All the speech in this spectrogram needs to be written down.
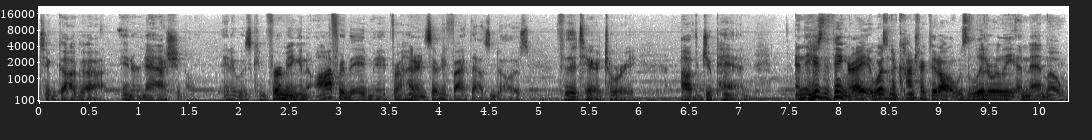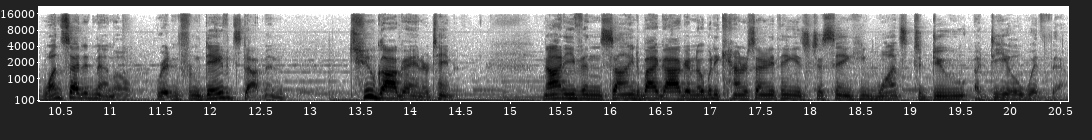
to Gaga International, and it was confirming an offer they had made for $175,000 for the territory of Japan. And here's the thing, right? It wasn't a contract at all. It was literally a memo, one-sided memo written from David Stutman to Gaga Entertainment. Not even signed by Gaga, nobody countersigned anything. It's just saying he wants to do a deal with them.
